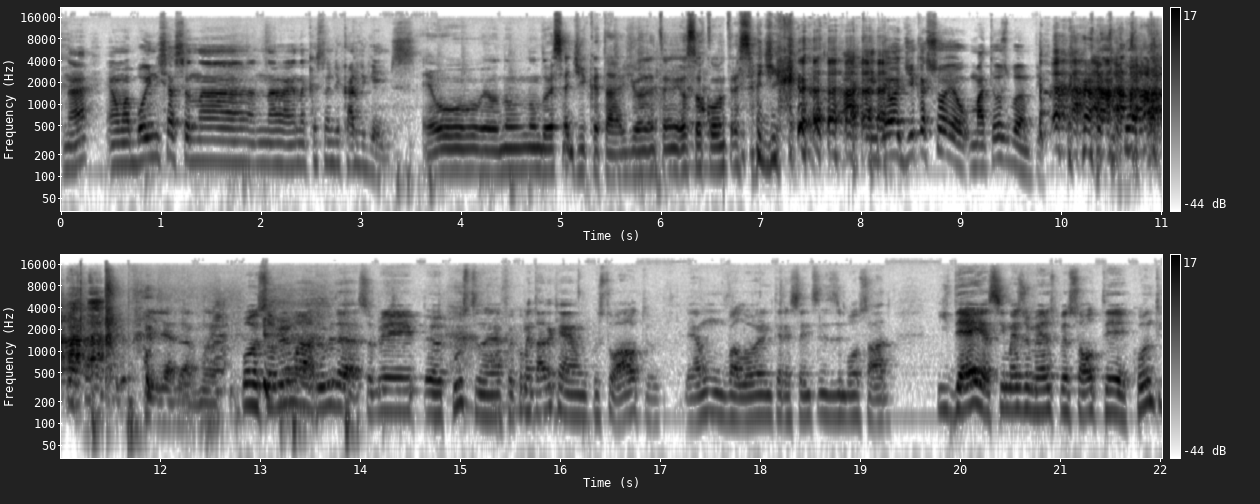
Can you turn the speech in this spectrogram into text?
Né? É uma boa iniciação na, na, na questão de card games. Eu, eu não, não dou essa dica, tá, Jonathan? Eu sou contra essa dica. Ah, quem deu a dica sou eu, o Matheus Bump. Filha da mãe. Pô, sobre uma dúvida sobre eh, custo, né? Foi comentado que é um custo alto, é um valor interessante ser desembolsado. Ideia, assim, mais ou menos, o pessoal ter. Quanto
